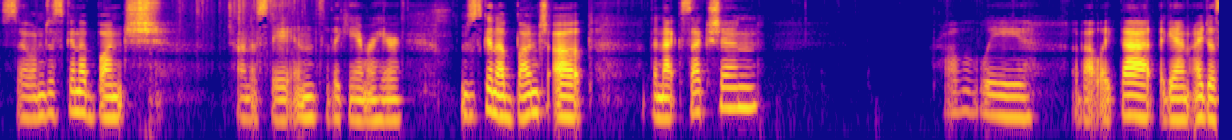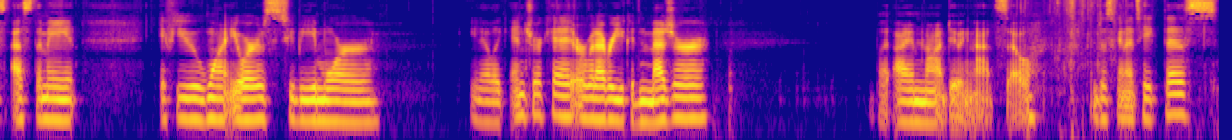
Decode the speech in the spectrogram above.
So I'm just going to bunch trying to stay into the camera here. I'm just going to bunch up the next section. Probably about like that. Again, I just estimate if you want yours to be more, you know, like intricate or whatever, you could measure. But I am not doing that. So I'm just going to take this,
